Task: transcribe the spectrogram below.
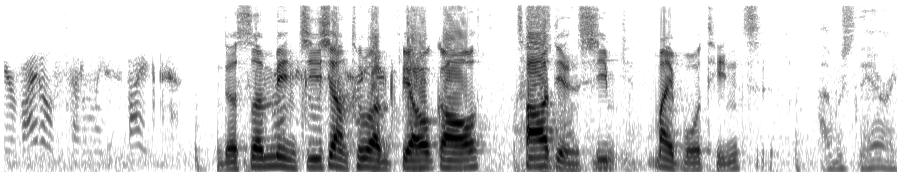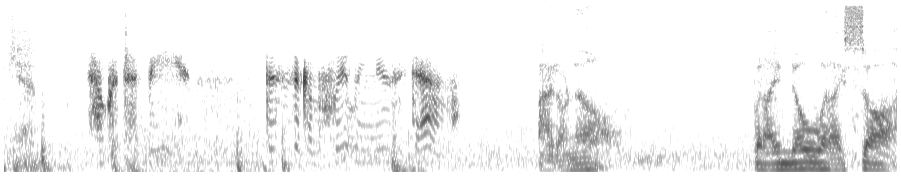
Your vitals suddenly spiked. 你的生命迹象突然飙高，差点心脉搏停止。 I was there again. How could that be? This is a completely new stem. I don't know. But I know what I saw.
